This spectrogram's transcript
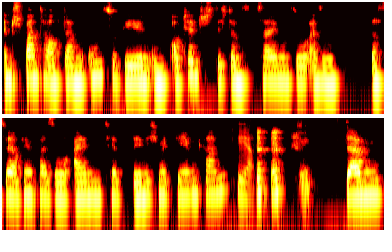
entspannter auch damit umzugehen, um authentisch sich dann zu zeigen und so. Also das wäre auf jeden Fall so ein Tipp, den ich mitgeben kann. Ja. dann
